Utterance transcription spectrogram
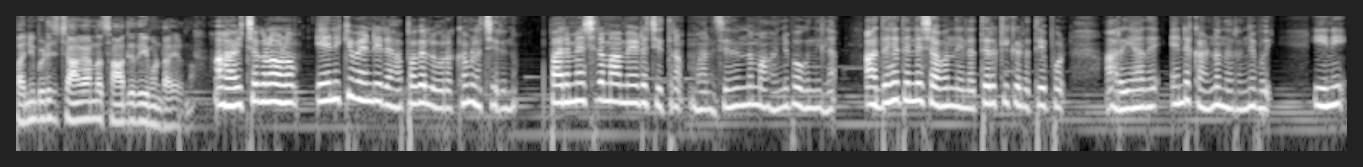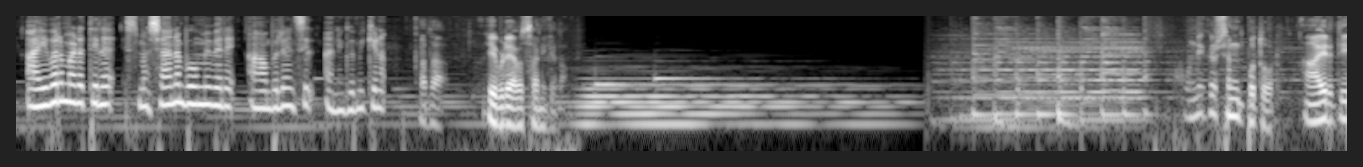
പനി പിടിച്ച് ചാകാനുള്ള സാധ്യതയും ഉണ്ടായിരുന്നു. ആഴ്ചകളോളം എനിക്ക് വേണ്ടി രാപ്പകൽ ഉറക്കം വിളിച്ചിരുന്നു. പരമേശ്വരമാമയുടെ ചിത്രം മനസ്സിൽ നിന്ന് മാഞ്ഞു പോകുന്നില്ല. അദ്ദേഹത്തിന്റെ ശവം നിലത്തിറക്കി കിടത്തിയപ്പോൾ അറിയാതെ എന്റെ കണ്ണു നിറഞ്ഞുപോയി. ഇനി ഐവർ മഠത്തിലെ ശ്മശാന ഭൂമി വരെ ആംബുലൻസിൽ അനുഗമിക്കണം. കഥ ഇവിടെ അവസാനിക്കുന്നു. ഉണ്ണികൃഷ്ണൻ പുത്തൂർ ആയിരത്തി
